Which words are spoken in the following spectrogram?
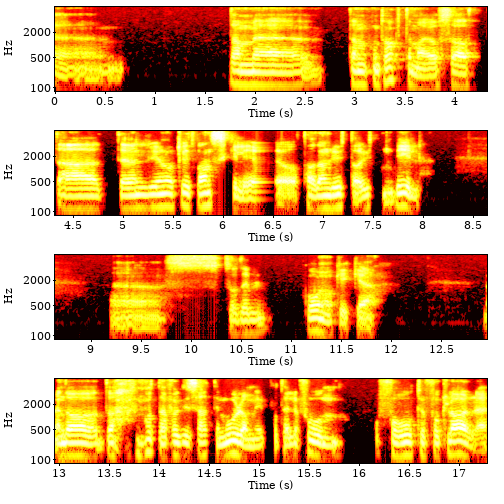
Eh, de, eh, de kontakta meg og sa at eh, det blir nok litt vanskelig å ta den ruta uten bil. Eh, så det går nok ikke. Men da, da måtte jeg faktisk sette mora mi på telefonen og få henne til å forklare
